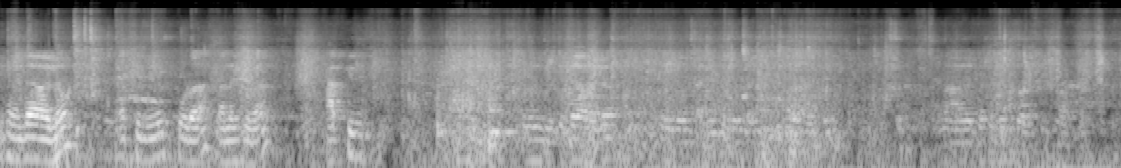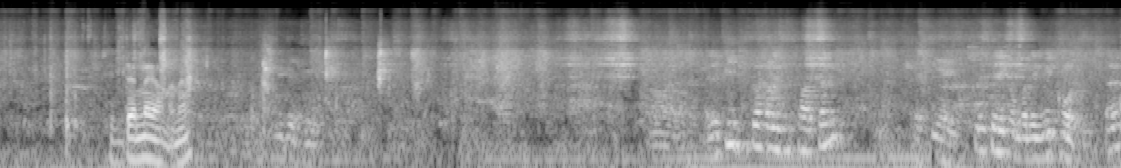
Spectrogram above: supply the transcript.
এখানে দেওয়া হলো এক কেজি পোড়া ধানের পোড়া, হাফ কেজি কোম্পানি মিট মোট হ্যাঁ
